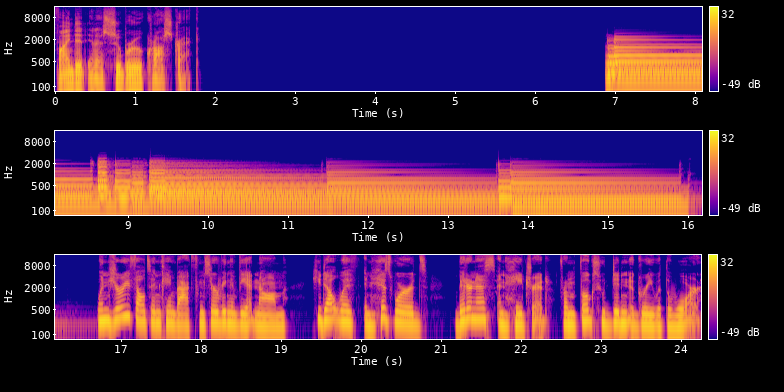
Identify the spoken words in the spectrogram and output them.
Find it in a Subaru Crosstrek. When Duery Felton came back from serving in Vietnam, he dealt with, in his words, bitterness and hatred from folks who didn't agree with the war.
